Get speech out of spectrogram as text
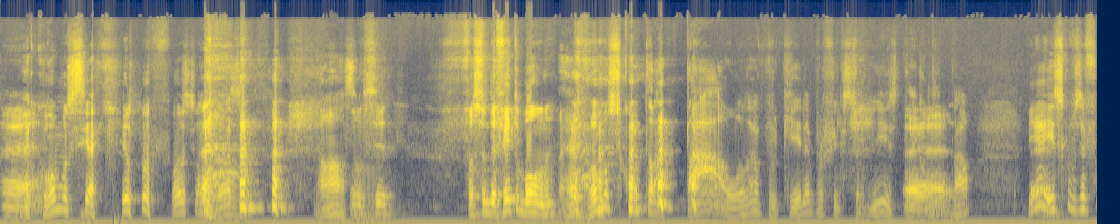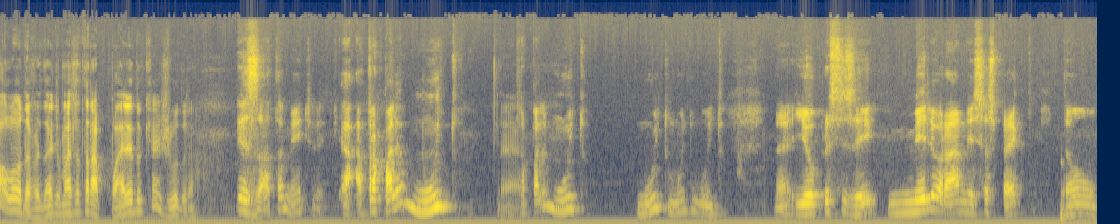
É, é como se aquilo fosse um negócio. Nossa. Se fosse um defeito bom, né? É, vamos contratá-lo, né? Porque ele é perfeccionista é. e tal. E é. é. isso que você falou, na verdade, mais atrapalha do que ajuda, né? Exatamente. Atrapalha muito. É. Atrapalha muito. Muito, muito, muito. Né? E eu precisei melhorar nesse aspecto. Então,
